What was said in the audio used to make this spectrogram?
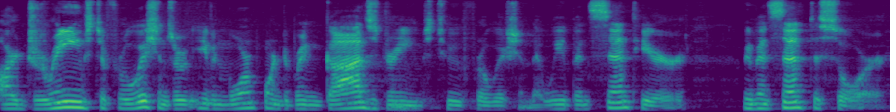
our dreams to fruition, or even more important, to bring God's dreams to fruition. That we've been sent here, we've been sent to soar.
